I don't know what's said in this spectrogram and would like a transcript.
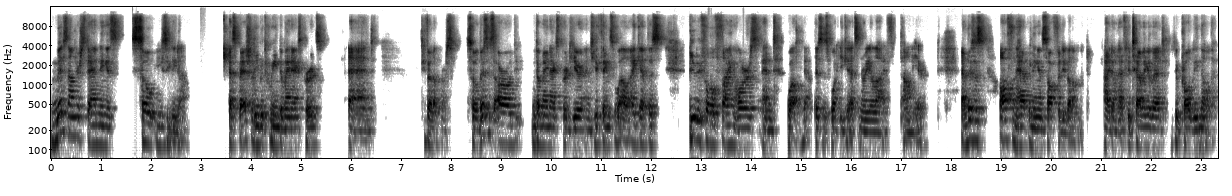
misunderstanding is so easily done, especially between domain experts and developers. So this is our domain expert here, and he thinks, well, I get this beautiful flying horse, and well, yeah, this is what he gets in real life down here. And this is often happening in software development. I don't have to tell you that, you probably know that.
